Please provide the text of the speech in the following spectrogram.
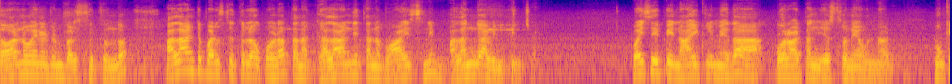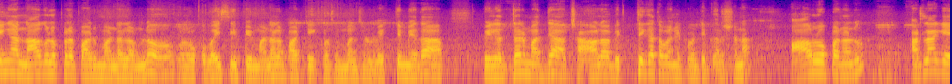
దారుణమైనటువంటి పరిస్థితి ఉందో అలాంటి పరిస్థితుల్లో కూడా తన గలాన్ని తన వాయిస్ని బలంగా వినిపించాడు. వైసీపీ నాయకుల మీద పోరాటం చేస్తూనే ఉన్నాడు. ముఖ్యంగా నాగులపలపాడు మండలంలో ఒక వైసీపీ మండల పార్టీకి సంబంధించిన వ్యక్తి మీద వీళ్ళిద్దరి మధ్య చాలా వ్యక్తిగతమైనటువంటి ఘర్షణ ఆరోపణలు అట్లాగే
